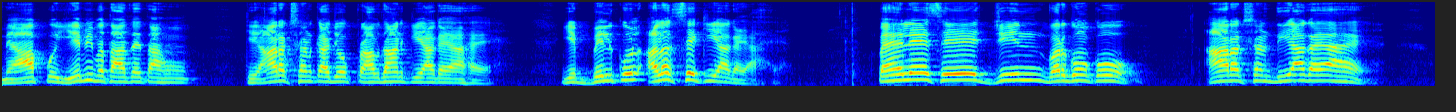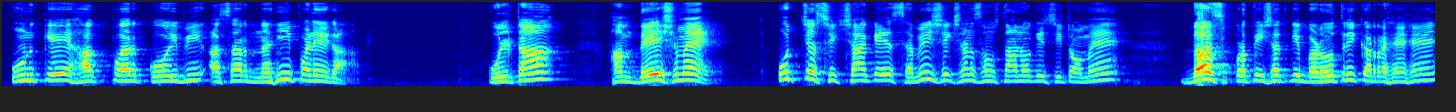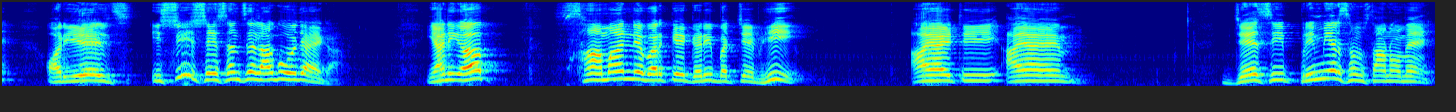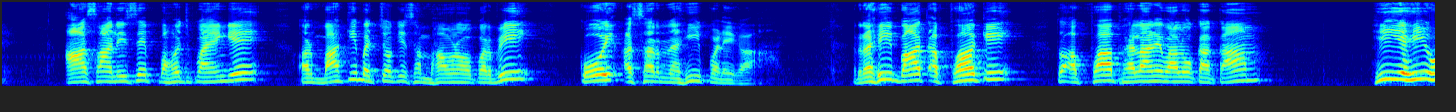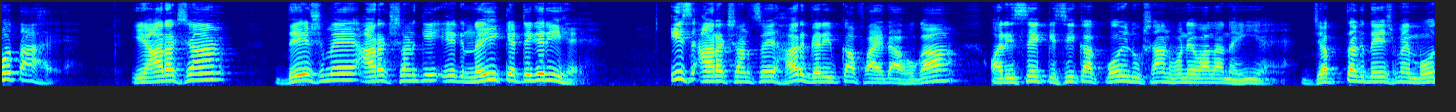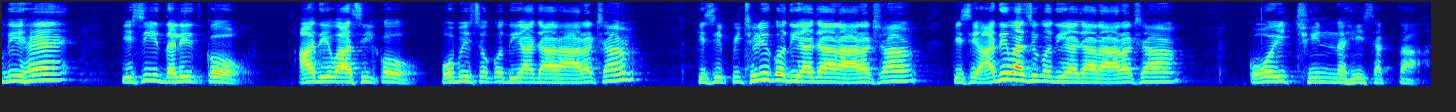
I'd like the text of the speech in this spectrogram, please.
मैं आपको ये भी बता देता हूँ कि आरक्षण का जो प्रावधान किया गया है, ये बिल्कुल अलग से किया गया है। पहले से जिन वर्गों को आरक्षण दिया गया है, उनके हक पर कोई भी असर नहीं पड़ेगा। उल्टा, हम देश में उच्च शिक्षा के सभी शिक्षण संस्थानों की सीटों में 10 प्रतिशत की बढ़ोतरी कर रहे हैं। और ये इसी सेशन से लागू हो जाएगा। यानी अब सामान्य वर्ग के गरीब बच्चे भी आईआईटी, आईआईएम जैसी प्रीमियर संस्थानों में आसानी से पहुँच पाएँगे और बाकी बच्चों की संभावनाओं पर भी कोई असर नहीं पड़ेगा। रही बात अफवाह की तो अफवाह फैलाने वालों का काम ही यही होता है। ये आरक्षण देश में आरक्षण की एक नई कैटेगरी है। इस आरक्षण से हर गरीब का फ़ायदा होगा और इससे किसी का कोई नुकसान होने वाला नहीं है। जब तक देश में मोदी है, किसी दलित को, आदिवासी को, ओबीसी को दिया जा रहा आरक्षण, किसी पिछड़ी को दिया जा रहा आरक्षण, किसी आदिवासी को दिया जा रहा आरक्षण, कोई छीन नहीं सकता।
